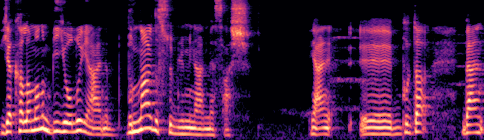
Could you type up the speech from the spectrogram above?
yakalamanın bir yolu yani. Bunlar da subliminal mesaj. Yani e, burada ben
